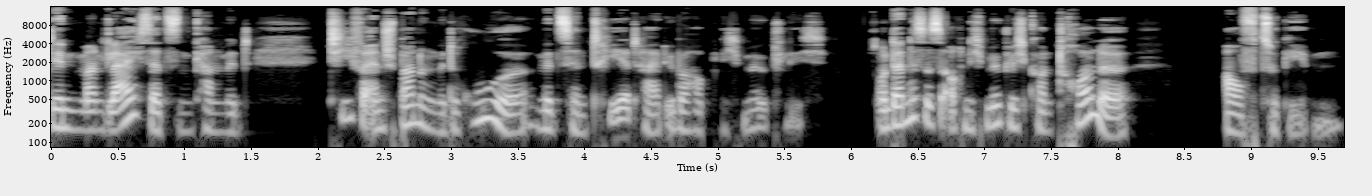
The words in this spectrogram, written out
den man gleichsetzen kann mit tiefer Entspannung, mit Ruhe, mit Zentriertheit überhaupt nicht möglich. Und dann ist es auch nicht möglich, Kontrolle aufzugeben.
